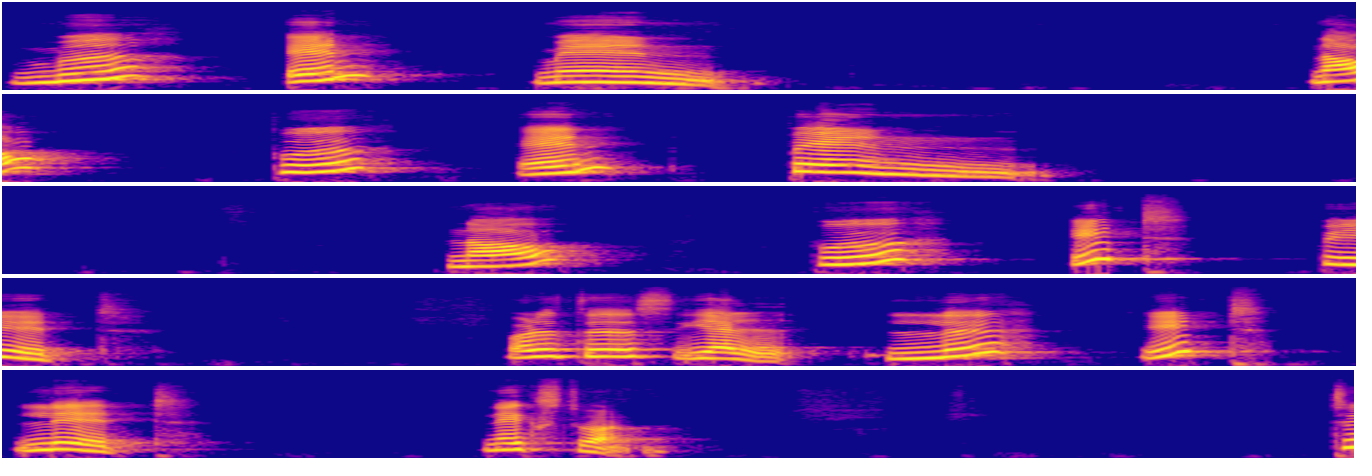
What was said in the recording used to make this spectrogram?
M, n, men. Now, P, n, pen. Now, P, pit. What is this? L, L, it, lit. Next one. T,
